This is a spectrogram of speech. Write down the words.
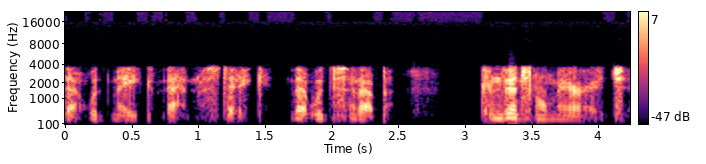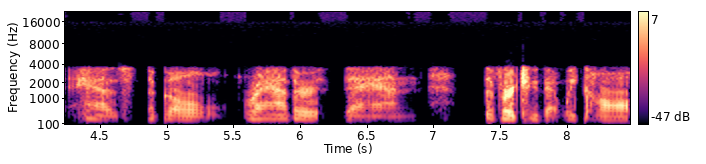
that would make that mistake, that would set up conventional marriage as the goal rather than the virtue that we call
